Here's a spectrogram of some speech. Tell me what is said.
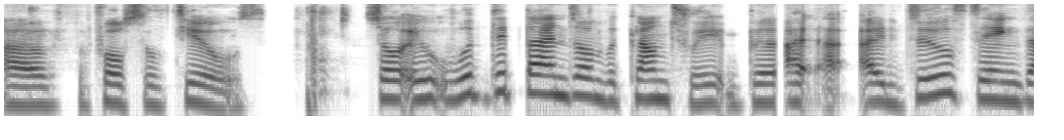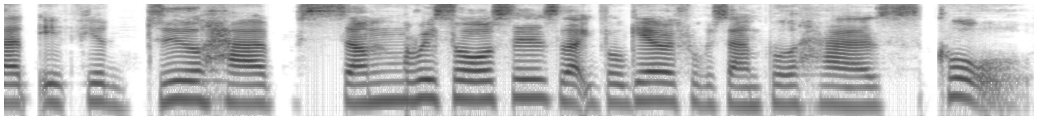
of fossil fuels. So it would depend on the country, but I, I do think that if you do have some resources, like Bulgaria, for example, has coal,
